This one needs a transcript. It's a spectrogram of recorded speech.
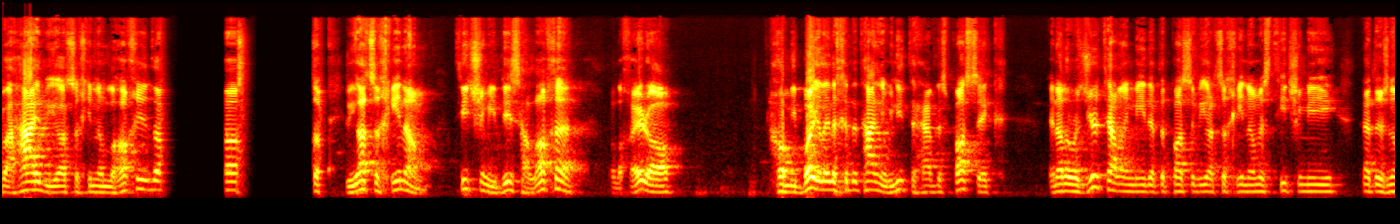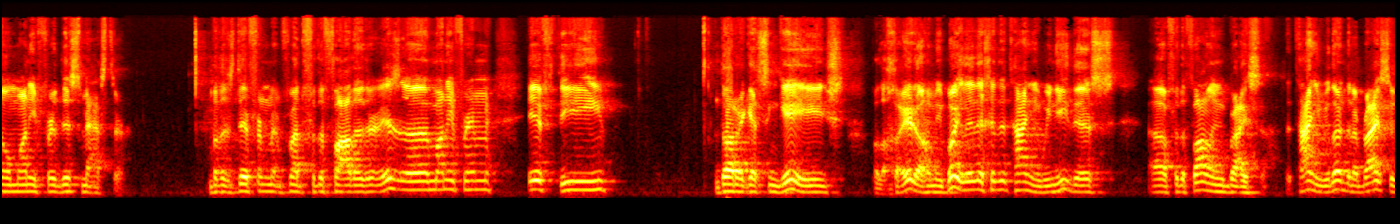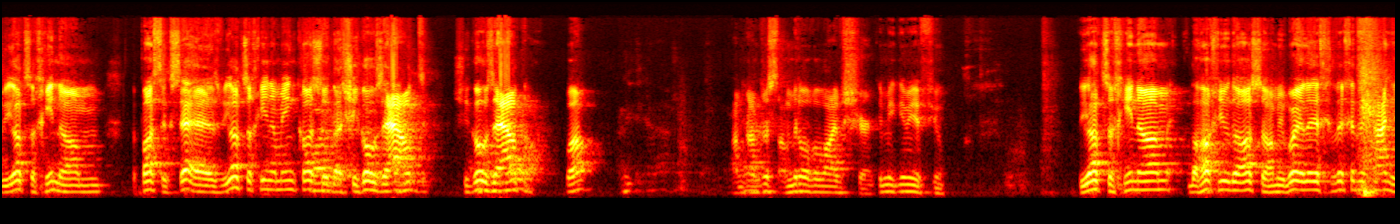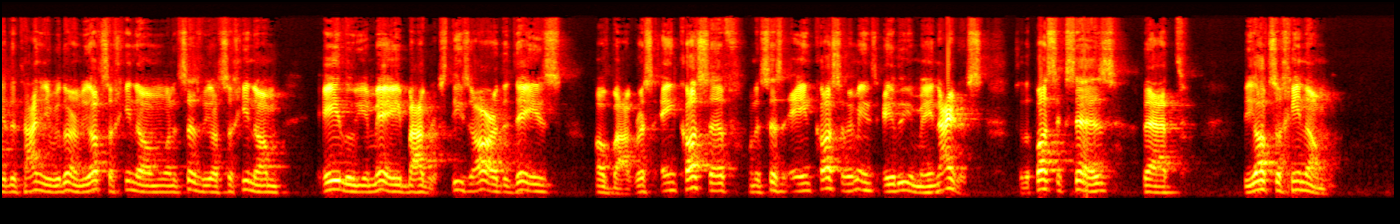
teaching me this halacha, we need to have this pasuk. In other words, you're telling me that the pasuk v'yatzachinam is teaching me that there's no money for this master, but it's different. But for the father, there is uh, money for him if the daughter gets engaged we need this uh, for the following brisa. The Tanya we learned in a brisa v'yotzachinam. The pasuk says v'yotzachinam in koso that she goes out. She goes out. Well, I'm, I'm just in the middle of a live share. Give me give me a few. V'yotzachinam lahachiu also. The Tanya the Tanya we learned v'yotzachinam when it says v'yotzachinam elu yemei bagras. These are the days of bagras. Ein kosef when it says ein kosef it means elu yemei nidus. So the pasuk says that the Yotzachinam.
